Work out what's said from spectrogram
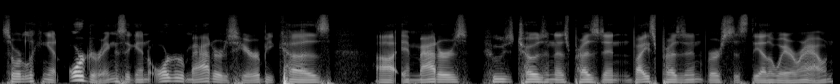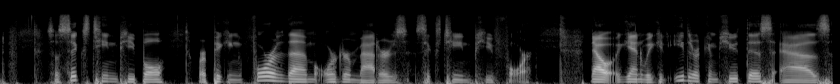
So we're looking at orderings. Again, order matters here because uh, it matters who's chosen as president and vice president versus the other way around. So 16 people, we're picking 4 of them, order matters 16p4. Now, again, we could either compute this as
